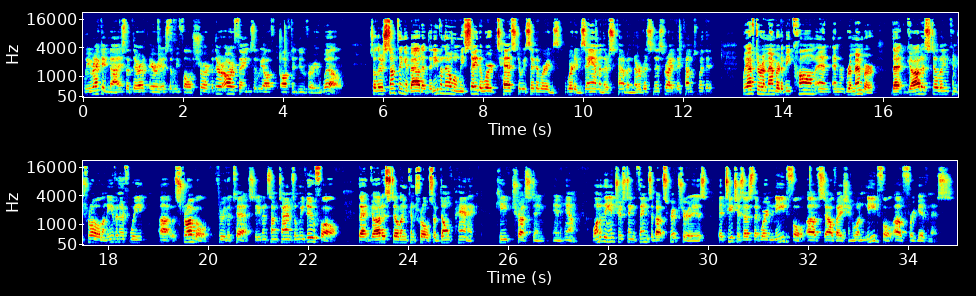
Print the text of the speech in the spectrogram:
We recognize that there are areas that we fall short, but there are things that we often do very well. So there's something about it that even though when we say the word test or we say the word, word exam and there's kind of a nervousness, right, that comes with it, we have to remember to be calm and, and remember that God is still in control. And even if we uh, struggle through the test, even sometimes when we do fall, that God is still in control. So don't panic. Keep trusting in Him. One of the interesting things about Scripture is it teaches us that we're needful of salvation, we're needful of forgiveness.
